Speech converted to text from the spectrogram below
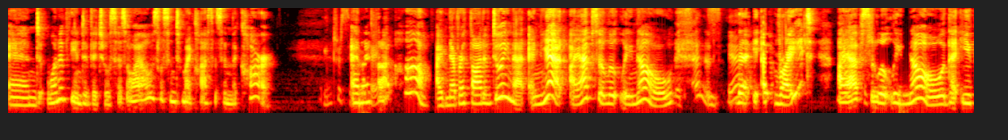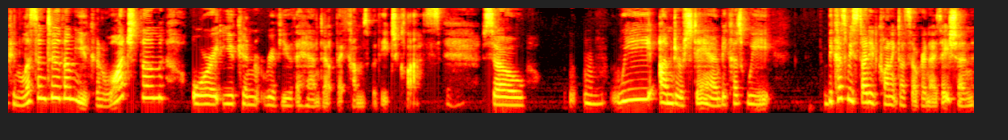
and one of the individuals says, "Oh, I always listen to my classes in the car." Interesting. And okay. I thought, oh, I'd never thought of doing that. And yet I absolutely know. Yeah. that, uh, right? I Yeah, sure. absolutely know that you can listen to them, you can watch them, or you can review the handout that comes with each class. Mhm. So we understand because we because we studied chronic disorganization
